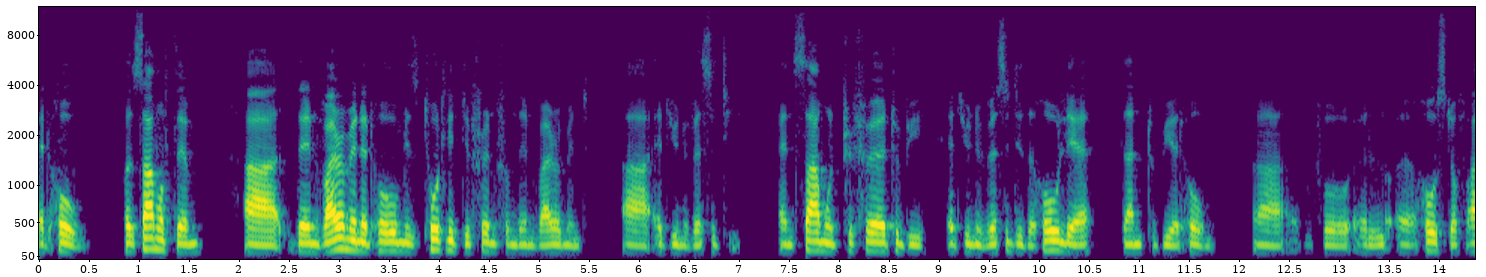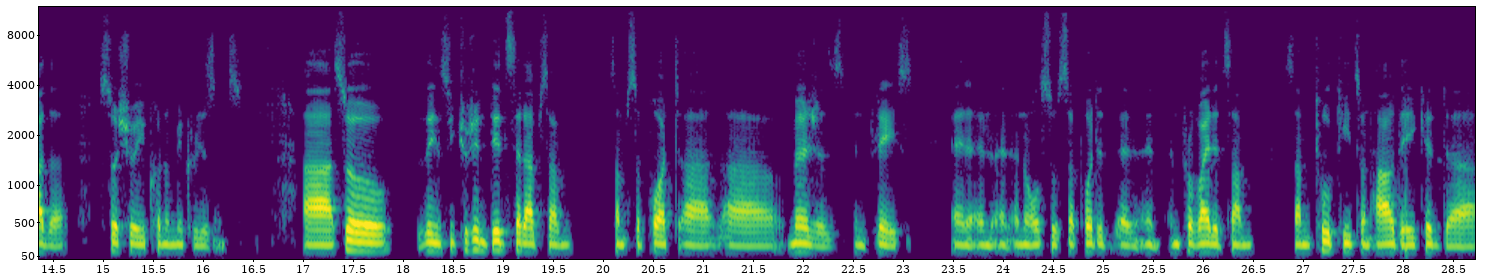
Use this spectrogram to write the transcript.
at home. For some of them, uh, the environment at home is totally different from the environment uh, at university and some would prefer to be at university the whole year than to be at home uh, for a, a, host of other socio-economic reasons. Uh, so the institution did set up some some support uh, uh measures in place and, and, and also supported and, and provided some some toolkits on how they could uh,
